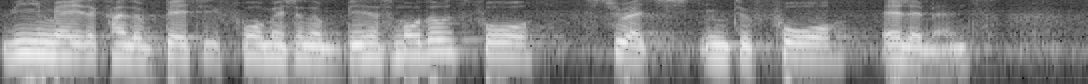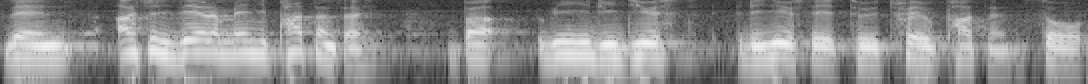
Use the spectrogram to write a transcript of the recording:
we made a kind of basic formation of business models for stretch into four elements. Then actually there are many patterns, but we reduced, reduced it to 12 patterns. So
